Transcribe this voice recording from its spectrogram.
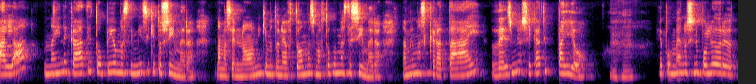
αλλά να είναι κάτι το οποίο μας θυμίζει και το σήμερα. Να μας ενώνει και με τον εαυτό μας με αυτό που είμαστε σήμερα. Να μην μας κρατάει δέσμιο σε κάτι παλιό. Mm-hmm. Επομένως είναι πολύ ωραίο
